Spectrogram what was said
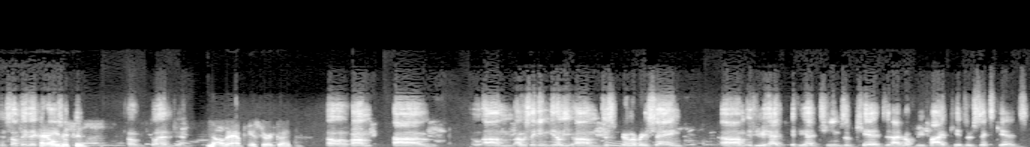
And something they could Hey, also, this is oh, go ahead, Jim. No, after you, Stuart. Go ahead. Oh, um, um, um, I was thinking, you know, um, just hearing everybody saying, um, if you had if you had teams of kids, and I don't know if it'd be five kids or six kids,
